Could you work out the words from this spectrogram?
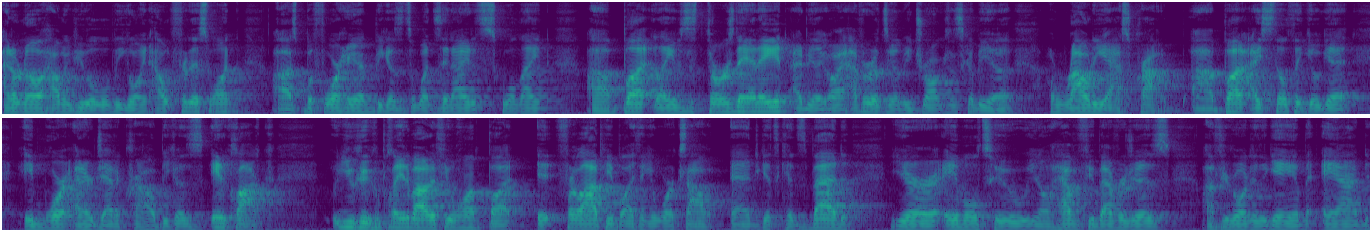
I don't know how many people will be going out for this one uh, beforehand because it's a Wednesday night. It's school night. Uh, but like if it's Thursday at eight, I'd be like, oh, everyone's gonna be drunk. It's gonna be a a rowdy ass crowd. Uh, but I still think you'll get a more energetic crowd because eight o'clock, you can complain about it if you want, but it, for a lot of people, I think it works out. And you get the kids to bed, you're able to you know have a few beverages uh, if you're going to the game, and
